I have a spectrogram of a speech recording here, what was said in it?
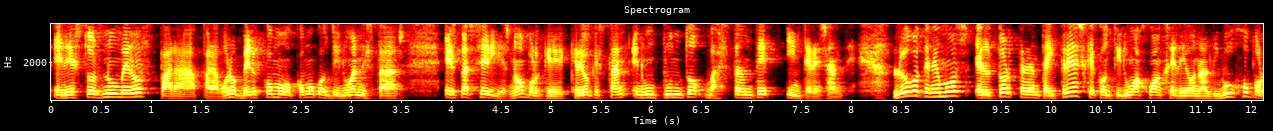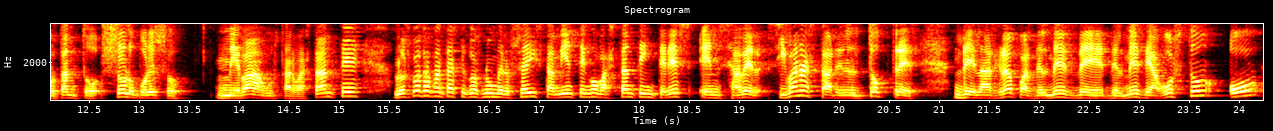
en estos números para, para bueno, ver cómo, cómo continúan estas, estas series, ¿no? Porque creo que están en un punto bastante interesante. Luego tenemos el Thor 33, que continúa Juan Gedeón al dibujo, por lo tanto, solo por eso me va a gustar bastante. Los Cuatro Fantásticos número 6 también tengo bastante interés en saber si van a estar en el top 3 de las grapas del mes de, del mes de agosto o,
